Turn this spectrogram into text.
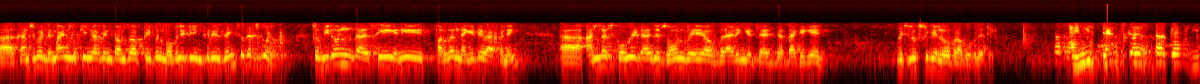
uh, consumer demand looking up in terms of people mobility increasing, so that's good. So we don't uh, see any further negative happening, uh, unless COVID has its own way of rearing its head back again, which looks to be a low probability. Any sense, sir, can you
